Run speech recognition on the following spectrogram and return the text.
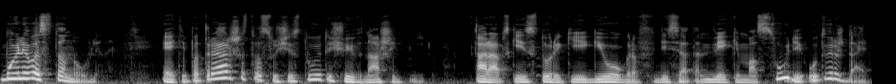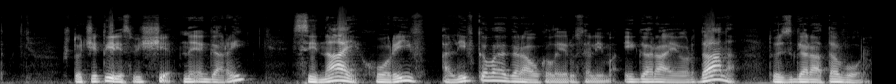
были восстановлены. Эти патриаршества существуют еще и в наши дни. Арабский историк и географ в X веке Масуди утверждает, что четыре священные горы – Синай, Хориф, Оливковая гора около Иерусалима и гора Иордана, то есть гора Тавор,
